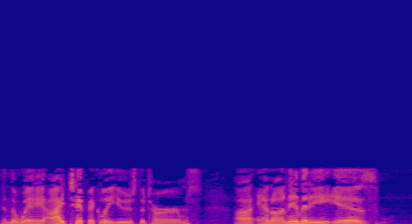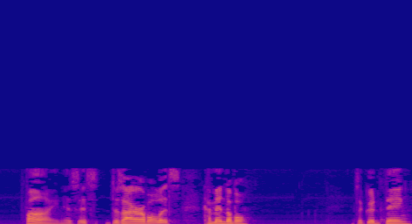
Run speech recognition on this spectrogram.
In the way I typically use the terms, uh, anonymity is fine. It's, it's desirable. It's commendable. It's a good thing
